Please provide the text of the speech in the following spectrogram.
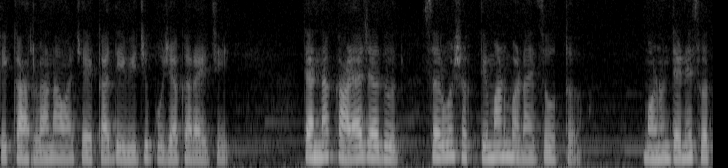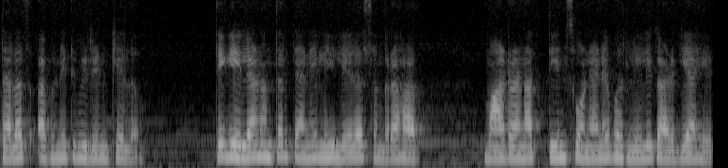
ते कार्ला नावाच्या एका देवीची पूजा करायचे. त्यांना काळ्या जादूत सर्व शक्तिमान बनायचं होतं. म्हणून त्याने स्वतःलाच अग्नीत विलीन केलं. ते गेल्यानंतर त्याने लिहिलेल्या संग्रहात माळरानात तीन सोन्याने भरलेली गाडगी आहेत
